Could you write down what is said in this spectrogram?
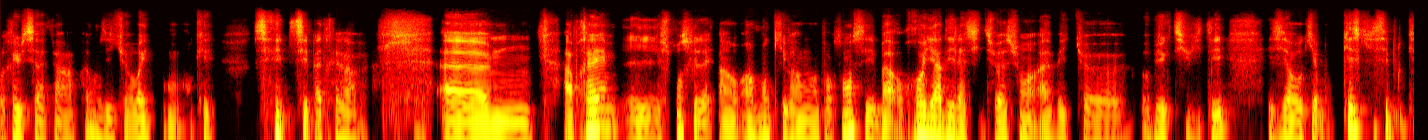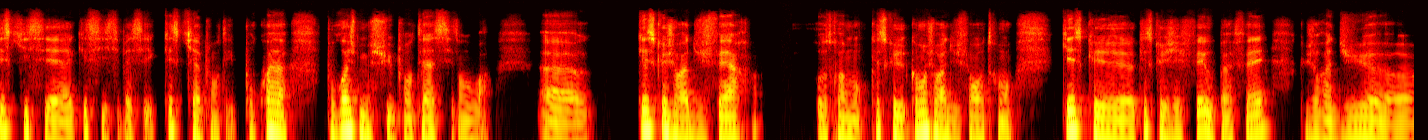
réussi à faire après, on se dit que, oui, ok, c'est pas très grave. Après, je pense qu'un un point qui est vraiment important, c'est bah, regarder la situation avec objectivité et dire, ok, bon, qu'est-ce qui s'est passé, qu'est-ce qui a planté, pourquoi pourquoi je me suis planté à cet endroit, qu'est-ce que j'aurais dû faire autrement? Qu'est-ce que, Comment j'aurais dû faire autrement? Qu'est-ce que, qu'est-ce que j'ai fait ou pas fait que j'aurais dû, euh,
